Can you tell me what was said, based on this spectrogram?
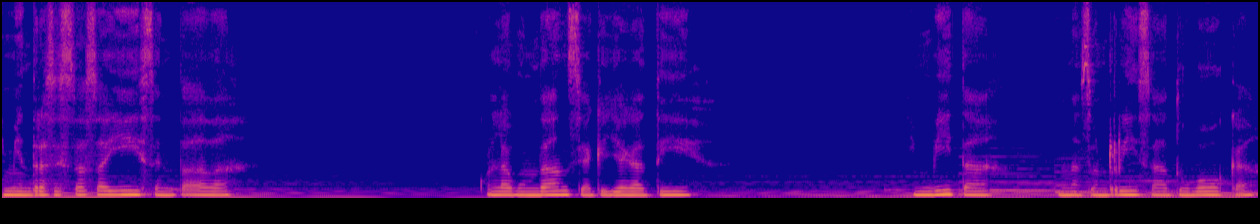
Y mientras estás ahí sentada, con la abundancia que llega a ti, invita una sonrisa a tu boca.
